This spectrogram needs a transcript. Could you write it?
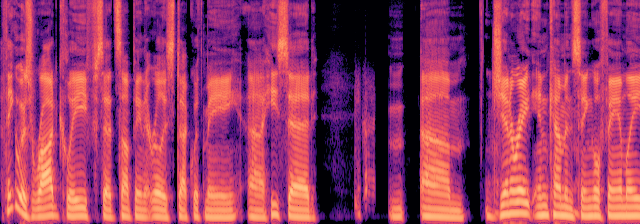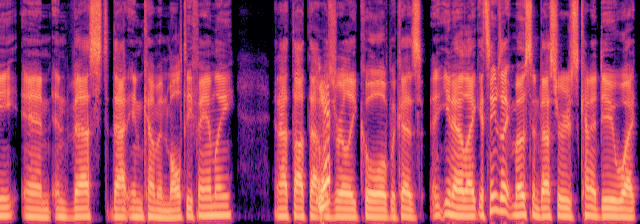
I think it was Rod Khleif said something that really stuck with me. Uh, he said, um, "Generate income in single family and invest that income in multifamily." And I thought that yep. was really cool because uh, you know, like it seems like most investors kind of do what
